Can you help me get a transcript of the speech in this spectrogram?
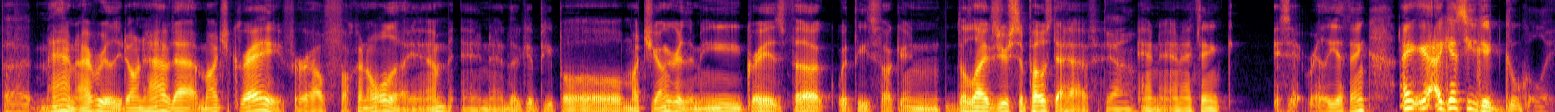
But man, I really don't have that much gray for how fucking old I am. And I look at people much younger than me, gray as fuck, with these fucking the lives you're supposed to have. Yeah. And and I think, is it really a thing? I I guess you could Google it.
